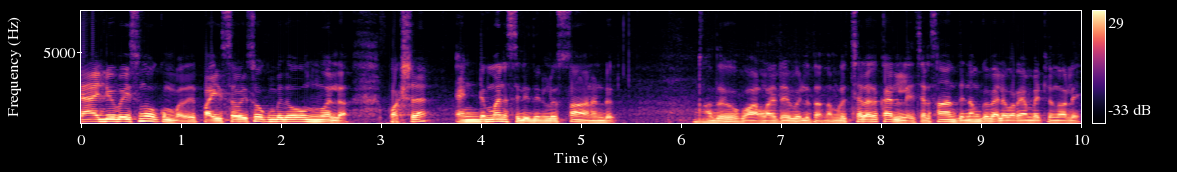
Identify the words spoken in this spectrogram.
വാല്യൂ വൈസ് നോക്കുമ്പോൾ അത് പൈസ വൈസ് നോക്കുമ്പോൾ ഇത് ഒന്നുമല്ല. പക്ഷെ എന്റെ മനസ്സിൽ ഇതിനുള്ള സാധനമുണ്ട്. അത് വളരെ വലുതാണ് നമ്മൾ ചില കാര്യമില്ലേ ചില സാധനത്തിന് നമുക്ക് വില പറയാൻ പറ്റില്ലെന്ന് പോലെ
